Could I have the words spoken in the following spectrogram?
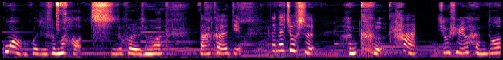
逛或者什么好吃或者什么打卡的点，但它就是很可看，就是有很多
